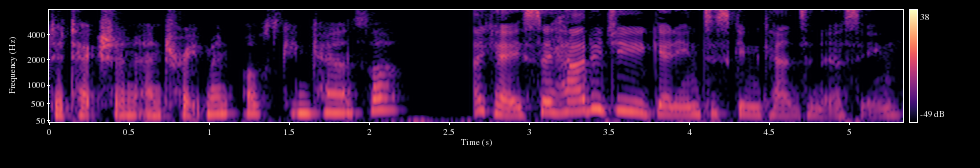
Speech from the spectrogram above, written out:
detection and treatment of skin cancer. Okay, so how did you get into skin cancer nursing?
